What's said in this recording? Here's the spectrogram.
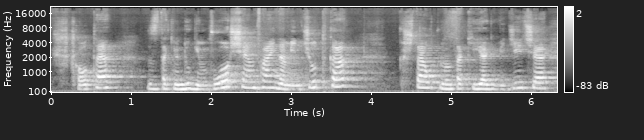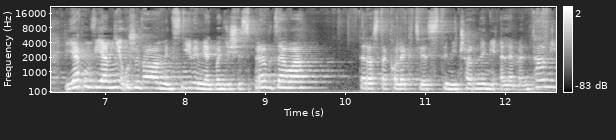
szczotę z takim długim włosiem, fajna, mięciutka. Kształt no taki jak widzicie. Jak mówiłam, nie używałam, więc nie wiem jak będzie się sprawdzała. Teraz ta kolekcja jest z tymi czarnymi elementami.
